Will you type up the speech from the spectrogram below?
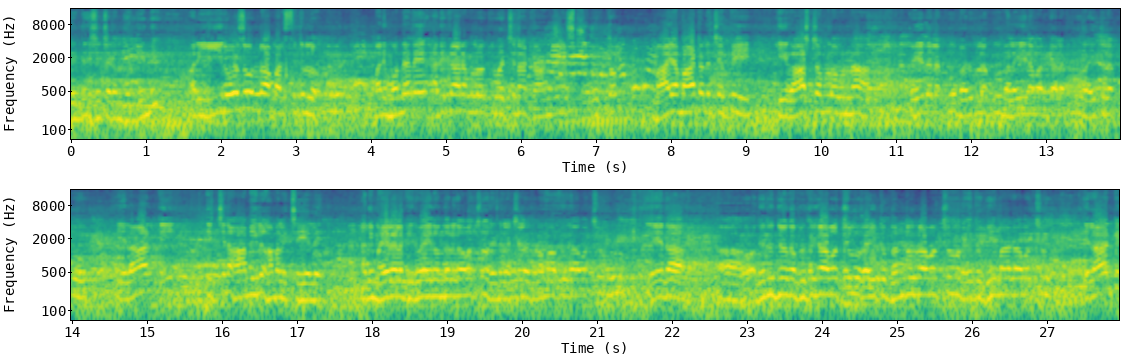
నిర్దేశించడం జరిగింది. మరి ఈ రోజు ఉన్న పరిస్థితుల్లో మరి మొన్ననే అధికారంలోకి వచ్చిన కాంగ్రెస్ ప్రభుత్వం మాయమాటలు చెప్పి ఈ రాష్ట్రంలో ఉన్న పేదలకు బడుగులకు బలహీన వర్గాలకు రైతులకు ఎలాంటి ఇచ్చిన హామీలు అమలు చేయలే. అది మహిళలకు ఇరవై ఐదు వందలు కావచ్చు రెండు లక్షల రుణమాఫీ కావచ్చు లేదా నిరుద్యోగ వృత్తి కావచ్చు రైతు బంధు కావచ్చు రైతు బీమా కావచ్చు ఎలాంటి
